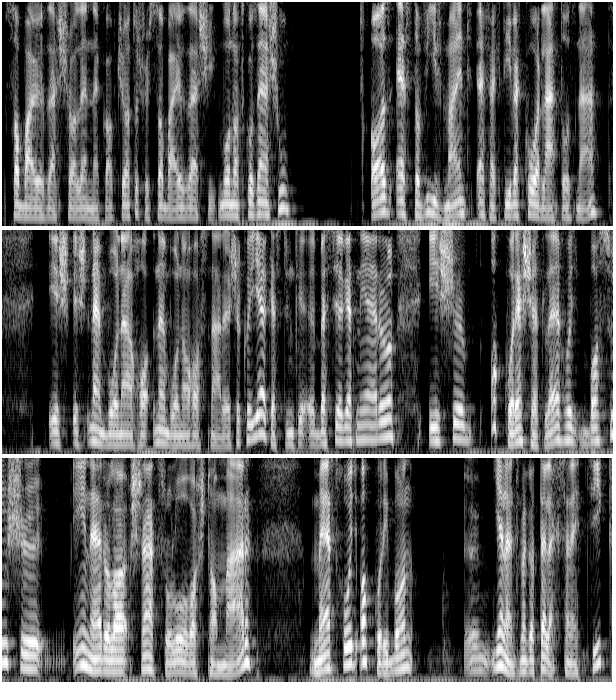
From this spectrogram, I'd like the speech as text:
szabályozással lenne kapcsolatos, vagy szabályozási vonatkozású, az ezt a vívmányt effektíve korlátozná, és, és nem, volna, nem volna a hasznára. És akkor elkezdtünk beszélgetni erről, és akkor esett le, hogy basszus, én erről a srácról olvastam már, mert hogy akkoriban jelent meg a Telexen egy cikk,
